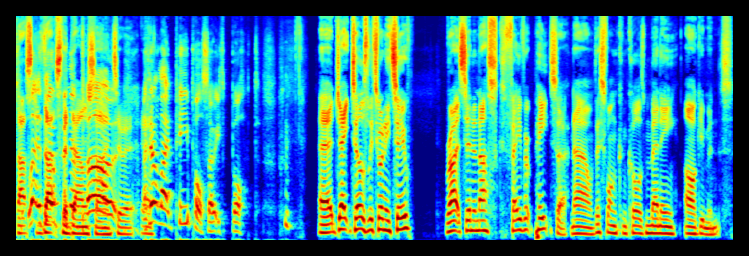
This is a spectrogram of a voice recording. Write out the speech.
that's Let's that's the downside to it. I don't like people, so it's but. Uh, Jake Tilsley, 22, writes in and asks, favourite pizza? Now, this one can cause many arguments.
